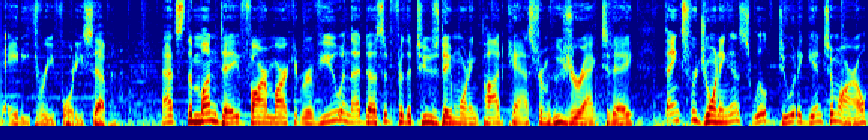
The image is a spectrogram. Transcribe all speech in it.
to 83.47. That's the Monday Farm Market Review, and that does it for the Tuesday morning podcast from Hoosier Ag Today. Thanks for joining us. We'll do it again tomorrow.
